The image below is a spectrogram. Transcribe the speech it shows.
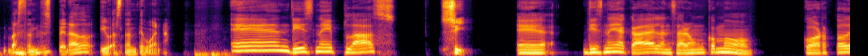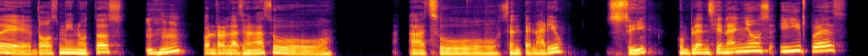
bastante esperado y bastante bueno. En Disney Plus. Sí. Eh, Disney acaba de lanzar un como corto de dos minutos con relación a su a su centenario. Sí. Cumplen 100 años y pues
